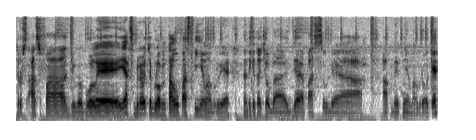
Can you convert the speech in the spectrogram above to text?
Terus aspal juga boleh. Ya sebenarnya Ocha belum tahu pastinya mah bro ya. Nanti kita coba aja pas sudah update nya mah bro oke?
